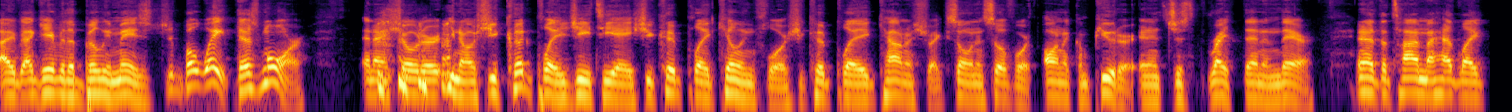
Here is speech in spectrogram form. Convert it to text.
I, I gave her the Billy Mays, but wait, there's more and I showed her, you know, she could play GTA, she could play Killing Floor, she could play Counter Strike, so on and so forth on a computer, and it's just right then and there. And at the time, I had like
